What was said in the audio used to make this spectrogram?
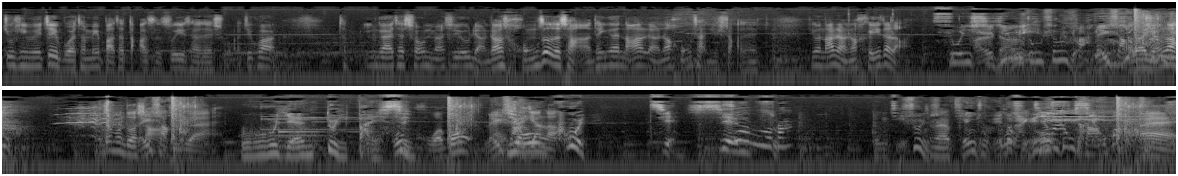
就是因为这波他没把他打死，所以他才输。这块他应该他手里面是有两张红色的闪啊，他应该拿两张红闪去杀他，结果拿两张黑的了。孙氏无中生有，好的，赢了，这么多杀，对不对？无言对百姓，火攻，雷见了会见先祖。羡慕吧。顺手前有绝学，哎，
